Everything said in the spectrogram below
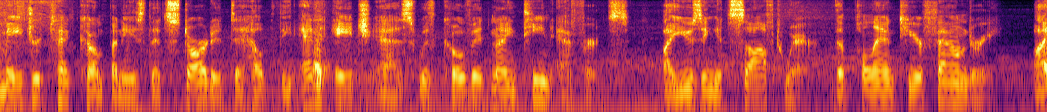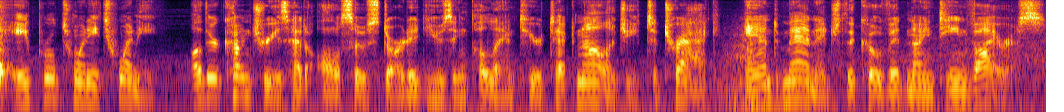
major tech companies that started to help the NHS with COVID 19 efforts by using its software, the Palantir Foundry. By April 2020, other countries had also started using Palantir technology to track and manage the COVID 19 virus.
